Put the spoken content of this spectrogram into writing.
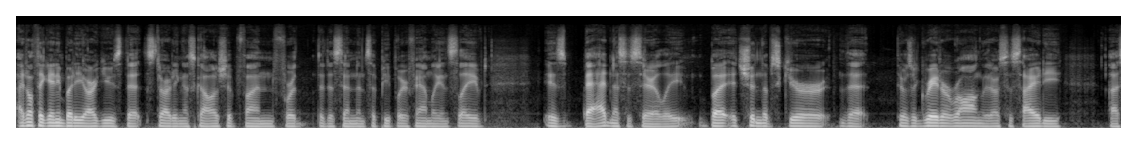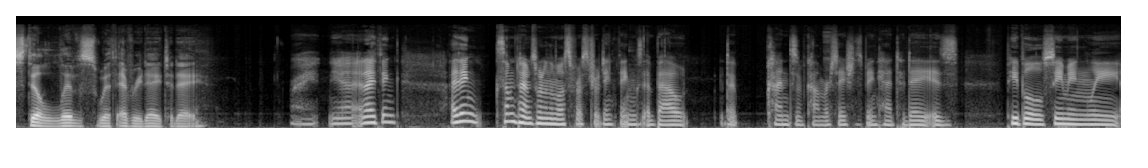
I don't think anybody argues that starting a scholarship fund for the descendants of people your family enslaved is bad necessarily, but it shouldn't obscure that there's a greater wrong that our society uh, still lives with every day today. Right. Yeah, and I think I think sometimes one of the most frustrating things about the kinds of conversations being had today is people seemingly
